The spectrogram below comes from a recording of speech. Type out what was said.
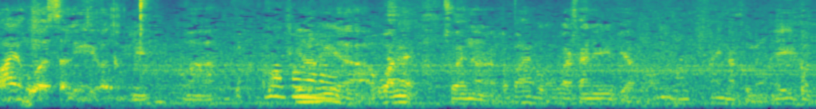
ဘာရဲ့ဟိုဆက်လေးရောတမီးဟာဘောဒီဖုန်းလာလေးကဟိုနဲ့ကျွမ်းနေတာဘာဟို wifi လေးပြပေါ့အဲ့နာခုလုံးအေးဟုတ်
